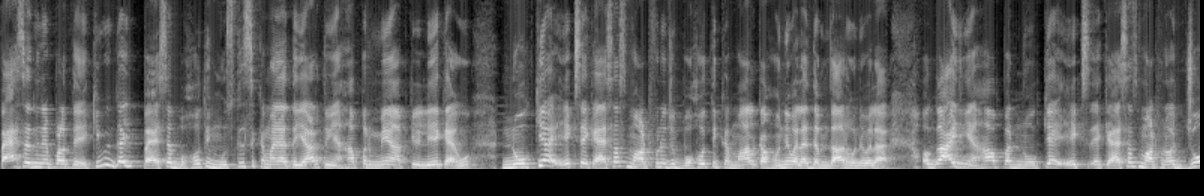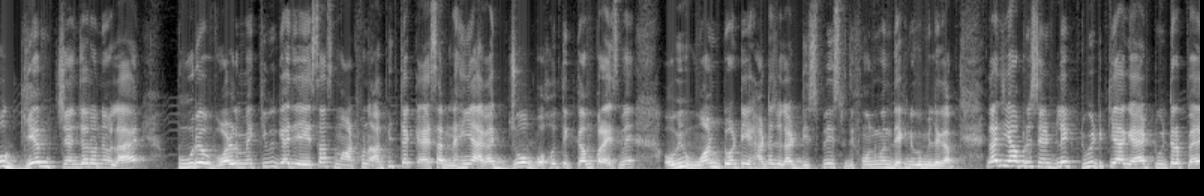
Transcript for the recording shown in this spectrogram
पैसे देने पड़ते हैं। क्योंकि गाइज़ पैसे बहुत ही मुश्किल से कमाए जाते हैं यार। तो यहाँ पर मैं आपके लिए लेके आया हूँ। नोकिया एक्स एक ऐसा स्मार्टफ़ोन है जो बहुत ही कमाल का होने वाला है, दमदार होने वाला है। और गाइज़ यहाँ पर नोकिया एक्स एक ऐसा स्मार्टफ़ोन है जो गेम चेंजर होने वाला है। पूरे वर्ल्ड में, क्योंकि गैज ऐसा स्मार्टफ़ोन अभी तक ऐसा नहीं आएगा, जो बहुत ही कम प्राइस में, वो भी 120 ट्वेंटी हट वाला डिस्प्ले इस फ़ोन में देखने को मिलेगा। गैज यहाँ पर रिसेंटली एक ट्वीट किया गया है ट्विटर पे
